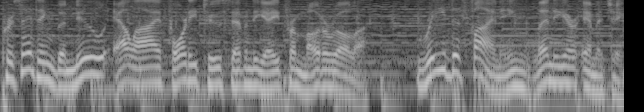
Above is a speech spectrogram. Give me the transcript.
Presenting the new LI4278 from Motorola, redefining linear imaging.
